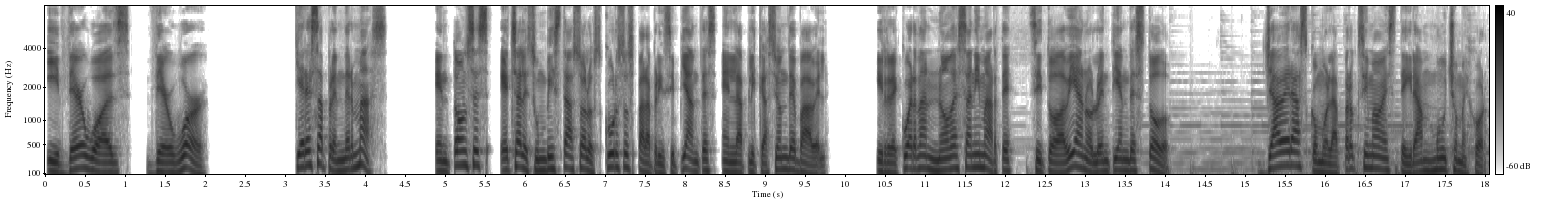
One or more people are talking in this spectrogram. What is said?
y there was, there were. ¿Quieres aprender más? Entonces échales un vistazo a los cursos para principiantes en la aplicación de Babel. Y recuerda no desanimarte si todavía no lo entiendes todo. Ya verás cómo la próxima vez te irá mucho mejor.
